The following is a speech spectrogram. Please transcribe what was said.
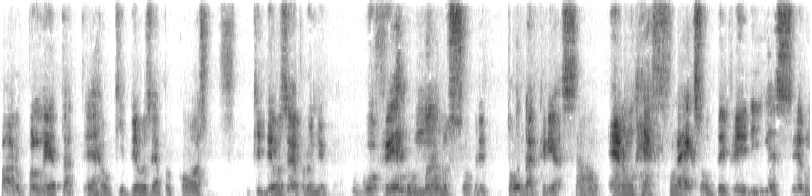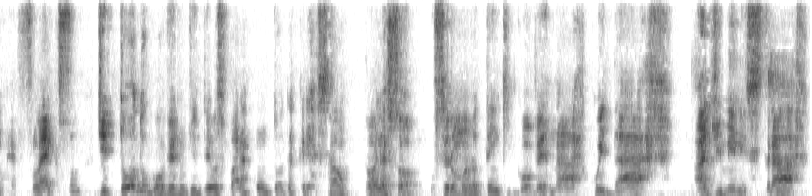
para o planeta Terra o que Deus é para o cosmos, o que Deus é para o universo. O governo humano sobre toda a criação era um reflexo, ou deveria ser um reflexo, de todo o governo de Deus para com toda a criação. Então, olha só, o ser humano tem que governar, cuidar, administrar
